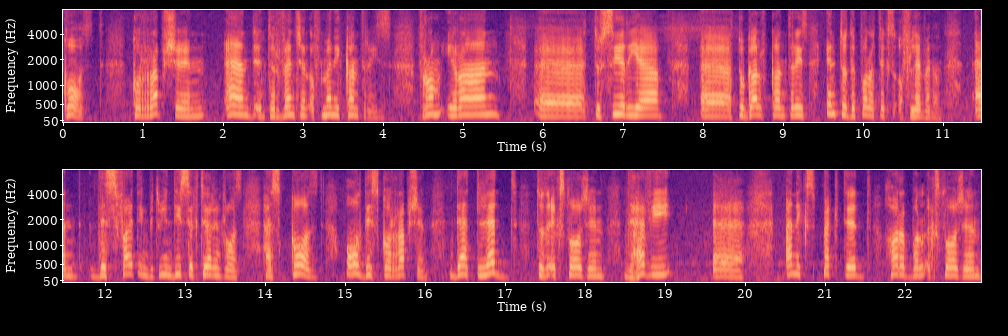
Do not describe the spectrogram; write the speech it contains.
caused corruption and intervention of many countries, from Iran uh, to Syria uh, to Gulf countries into the politics of Lebanon. And this fighting between these sectarian groups has caused all this corruption that led to the explosion, the heavy, uh, unexpected, horrible explosion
